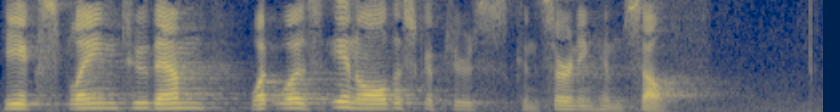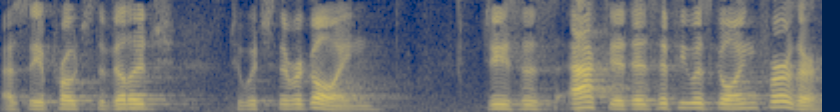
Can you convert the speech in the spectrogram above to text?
he explained to them what was in all the scriptures concerning himself. As they approached the village to which they were going, Jesus acted as if he was going further.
